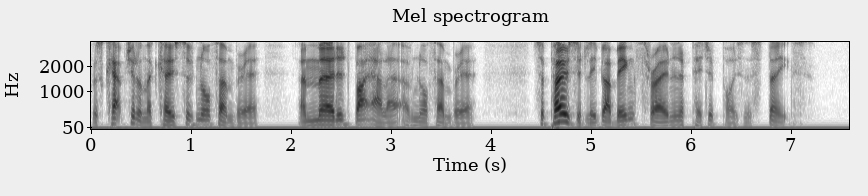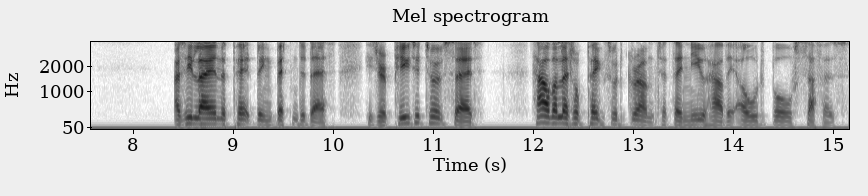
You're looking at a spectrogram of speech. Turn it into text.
was captured on the coast of Northumbria and murdered by Alla of Northumbria, supposedly by being thrown in a pit of poisonous snakes. As he lay in the pit being bitten to death, he is reputed to have said, How the little pigs would grunt if they knew how the old bull suffers.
